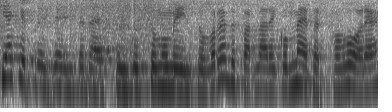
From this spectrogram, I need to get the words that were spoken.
Chi è che è presente adesso in questo momento? Vorrebbe parlare con me per favore?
